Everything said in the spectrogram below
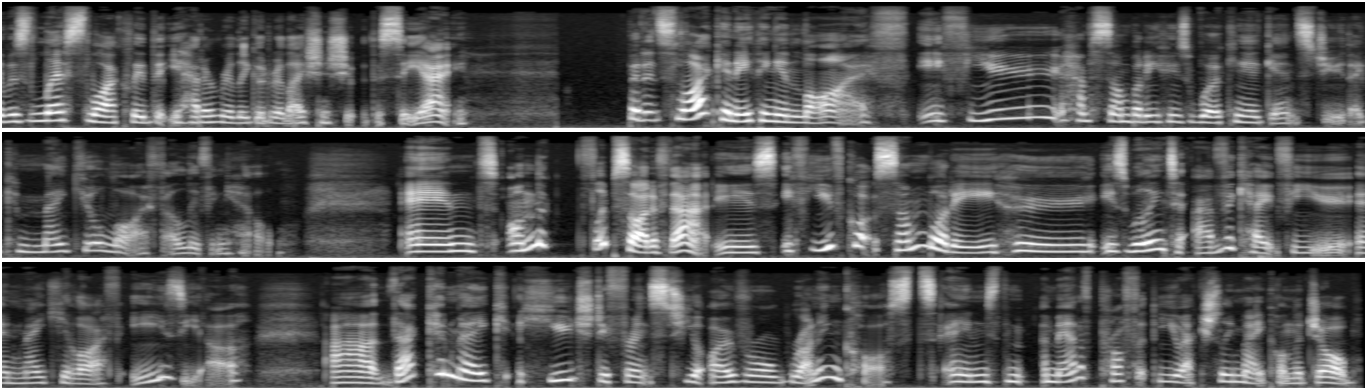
it was less likely that you had a really good relationship with the CA. But it's like anything in life. If you have somebody who's working against you, they can make your life a living hell. And on the flip side of that is if you've got somebody who is willing to advocate for you and make your life easier, uh, that can make a huge difference to your overall running costs and the amount of profit that you actually make on the job.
